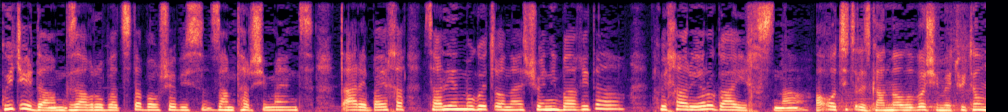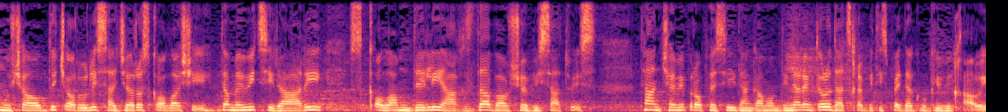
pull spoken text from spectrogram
გვიჭირდა ამ გზავრობაც და ბავშვების ზამთარში მაინც ტარება. ეხლა ძალიან მოგვეწონა ეს ჩვენი ბაღი და გვიხარია რომ გაიხსნა. 20 წლის განმავლობაში მე თვითონ მუშაობდი ჭორვილის საჯარო სკოლაში და მე ვიცი რა არის სკოლამდელი აღზრდა ბავშვებისათვის. თან ჩემი პროფესიიდან გამომდინარე, იმიტომ რომ დაწყებით ის პედაგოგი ვიყავი.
